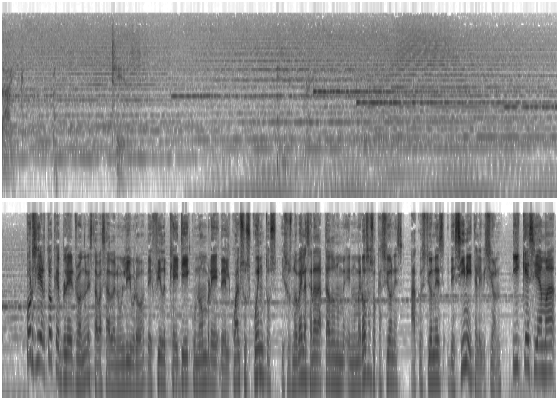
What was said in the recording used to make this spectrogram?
Like tears. Por cierto que Blade Runner está basado en un libro de Philip K. Dick, un hombre del cual sus cuentos y sus novelas han adaptado en numerosas ocasiones a cuestiones de cine y televisión, y que se llama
